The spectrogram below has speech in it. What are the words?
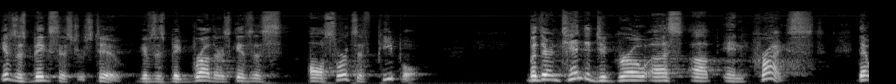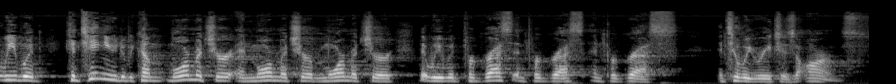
Gives us big sisters too. Gives us big brothers. Gives us all sorts of people. But they're intended to grow us up in Christ. That we would continue to become more mature and more mature, more mature. That we would progress and progress and progress until we reach his arms.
